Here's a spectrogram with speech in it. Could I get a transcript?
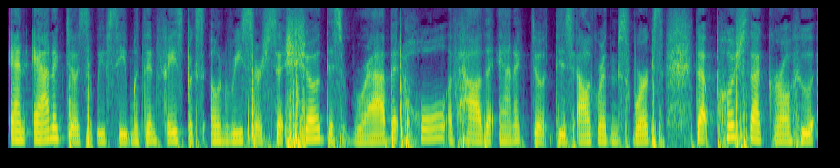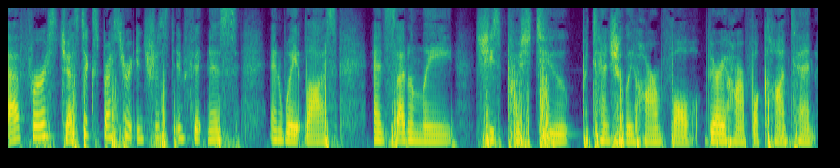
And anecdotes that we've seen within Facebook's own research that showed this rabbit hole of how the anecdote, these algorithms works that push that girl who at first just expressed her interest in fitness and weight loss. And suddenly she's pushed to potentially harmful, very harmful content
